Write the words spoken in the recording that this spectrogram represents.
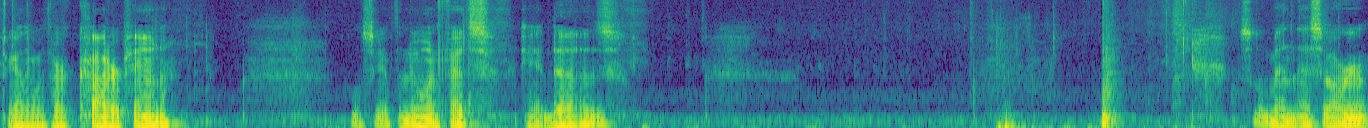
Together with our cotter pin. We'll see if the new one fits. It does. So bend this over.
